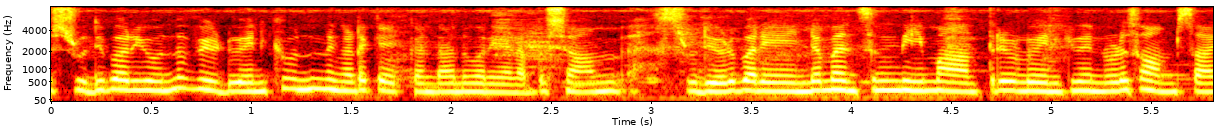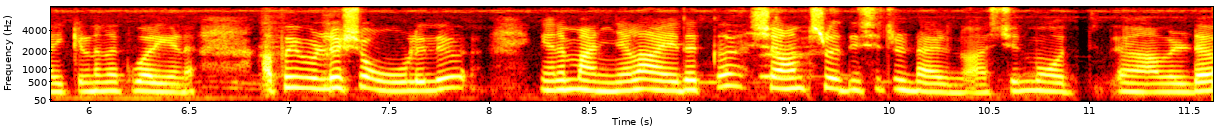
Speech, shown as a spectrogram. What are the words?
ശ്രുതി പറയും ഒന്ന് വിടൂ എനിക്കൊന്നും നിങ്ങളുടെ കേൾക്കണ്ടെന്ന് പറയുകയാണ് അപ്പോൾ ശ്യാം ശ്രുതിയോട് പറയാം എന്റെ മനസ്സിൽ നീ മാത്രമേ ഉള്ളൂ എനിക്ക് നിന്നോട് സംസാരിക്കണം എന്നൊക്കെ പറയണം. അപ്പോൾ ഇവളുടെ ഷോളിൽ ഇങ്ങനെ മഞ്ഞളായതൊക്കെ ശ്യാം ശ്രദ്ധിച്ചിട്ടുണ്ടായിരുന്നു. അശ്വിൻ മോ അവളുടെ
